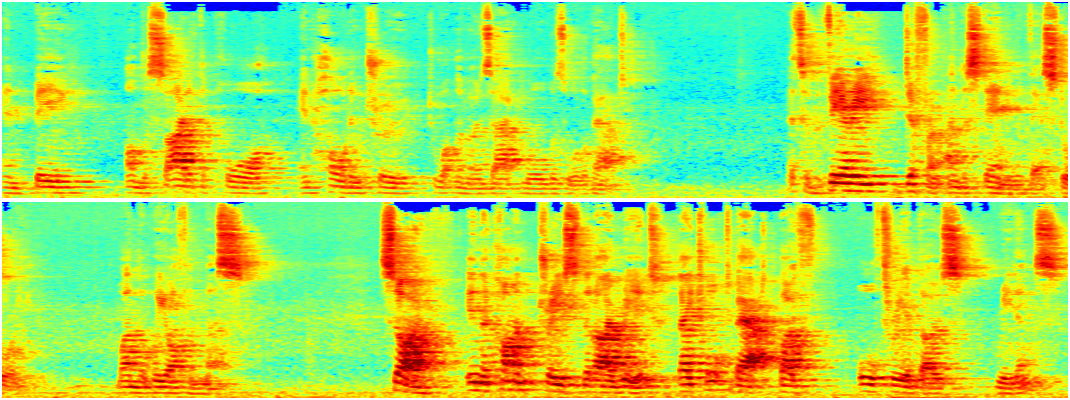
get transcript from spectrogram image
and being on the side of the poor and holding true to what the Mosaic Law was all about. It's a very different understanding of that story, one that we often miss. So, in the commentaries that I read, they talked about both all three of those readings.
